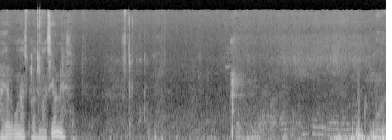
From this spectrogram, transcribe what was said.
Hay algunas plasmaciones. Como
